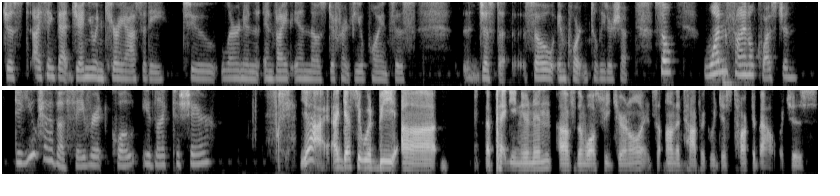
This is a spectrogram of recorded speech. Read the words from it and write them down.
just i think that genuine curiosity to learn and invite in those different viewpoints is just uh, so important to leadership. So, one final question Do you have a favorite quote you'd like to share? Yeah, I guess it would be uh, Peggy Noonan of the Wall Street Journal. It's on the topic we just talked about, which is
